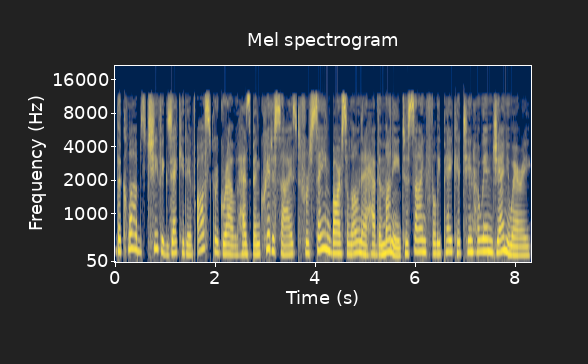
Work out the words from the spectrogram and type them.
the club's chief executive Oscar Grau has been criticized for saying Barcelona have the money to sign Philippe Coutinho in January.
